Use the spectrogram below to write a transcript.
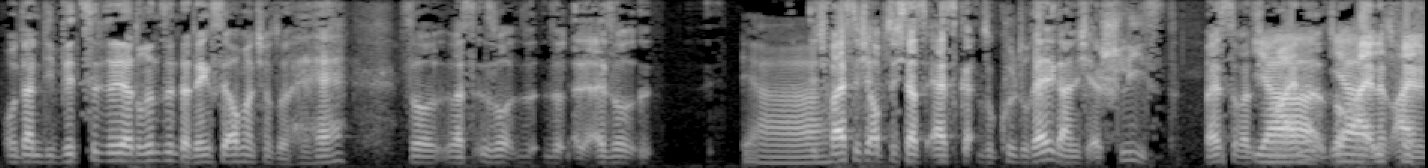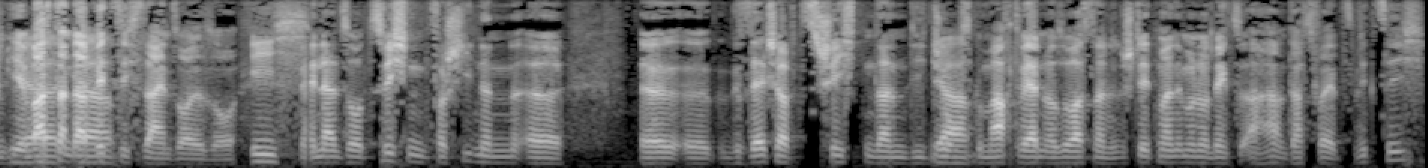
und dann die Witze, die da drin sind, da denkst du ja auch manchmal so, hä? So, was, so, so also, ja. Ich weiß nicht, ob sich das erst so kulturell gar nicht erschließt. Weißt du, was ich ja, meine? So ja, einem, einem hier, was dann da witzig sein soll, so. Ich. Wenn dann so zwischen verschiedenen, äh, äh, äh, Gesellschaftsschichten dann die Jokes Ja. gemacht werden oder sowas, dann steht man immer nur und denkt so, aha, das war jetzt witzig.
